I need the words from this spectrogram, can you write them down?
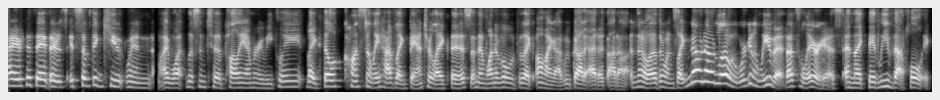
I have to say, there's it's something cute when I want listen to Polyamory Weekly. Like they'll constantly have like banter like this, and then one of them will be like, "Oh my god, we've got to edit that out," and then the other one's like, "No, no, no, we're gonna leave it. That's hilarious." And like they leave that whole e-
